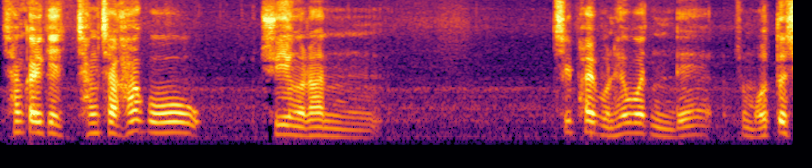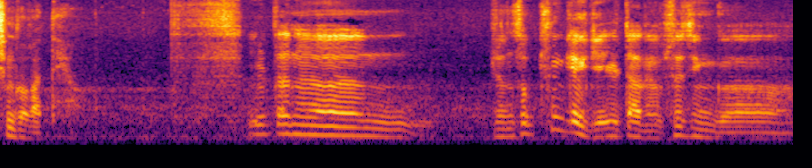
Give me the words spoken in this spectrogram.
잠깐 이렇게 장착하고 주행을 한 7, 8분 해봤는데 좀 어떠신 것 같아요? 일단은 변속 충격이 일단 없어진 거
